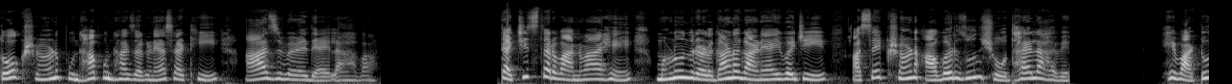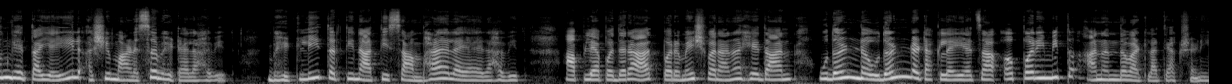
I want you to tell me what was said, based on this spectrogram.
तो क्षण पुन्हा पुन्हा जगण्यासाठी आज वेळ द्यायला हवा. त्याचीच तर वानवा आहे म्हणून रडगाणं गाण्याऐवजी असे क्षण आवर्जून शोधायला हवे. हे वाटून घेता येईल अशी माणसं भेटायला हवीत. भेटली तर ती नाती सांभाळायला यायला हवीत. आपल्या पदरात परमेश्वरानं हे दान उदंड उदंड टाकलं याचा अपरिमित आनंद वाटला त्या क्षणी.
